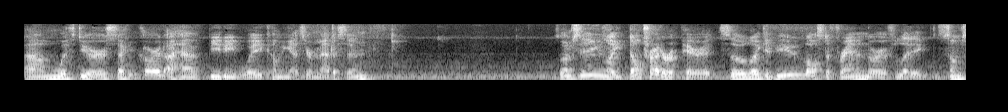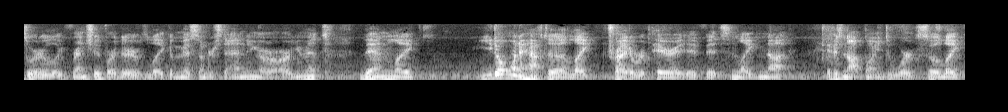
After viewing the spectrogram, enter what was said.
Um, with your second card i have beauty way coming as your medicine so I'm saying like don't try to repair it. So like if you lost a friend or if like some sort of like friendship or there was like a misunderstanding or argument, then like you don't want to have to like try to repair it if it's like not if it's not going to work. So like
